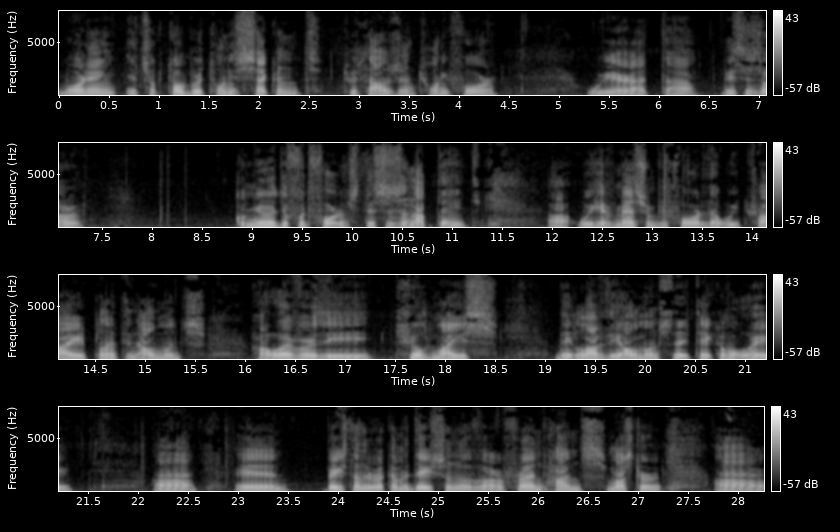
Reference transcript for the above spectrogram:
morning. It's October 22nd, 2024. We're at, uh, this is our community food forest. This is an update. Uh, we have mentioned before that we tried planting almonds. However, the field mice, they love the almonds, they take them away. Uh, and based on the recommendation of our friend Hans Muster, uh,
